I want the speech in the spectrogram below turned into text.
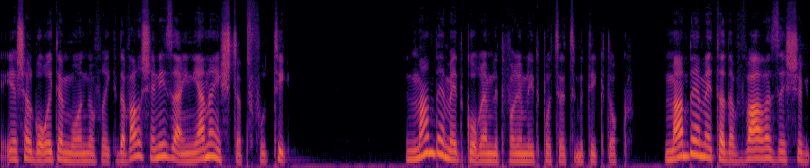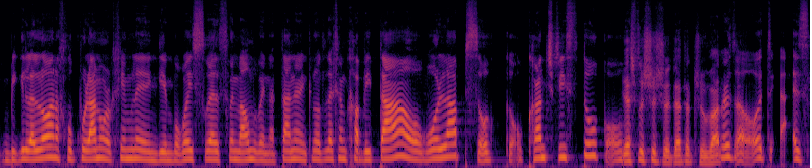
יש אלגוריתם מאוד מבריק. דבר שני, זה העניין ההשתתפותי. מה באמת גורם לדברים להתפוצץ בטיקטוק? מה באמת הדבר הזה שבגללו אנחנו כולנו הולכים לגיבורי ישראל 24 בנתניה לקנות לחם חביתה, או roll-ups, או, או crunch פיסטוק, או... יש מישהו שיודע את התשובה לזה? אז.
